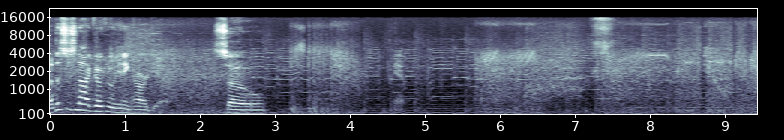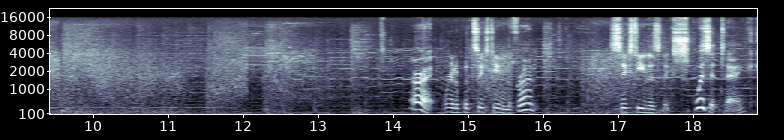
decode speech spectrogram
Now this is not Goku hitting hard yet, so yeah. All right, we're gonna put 16 in the front. 16 is an exquisite tank.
